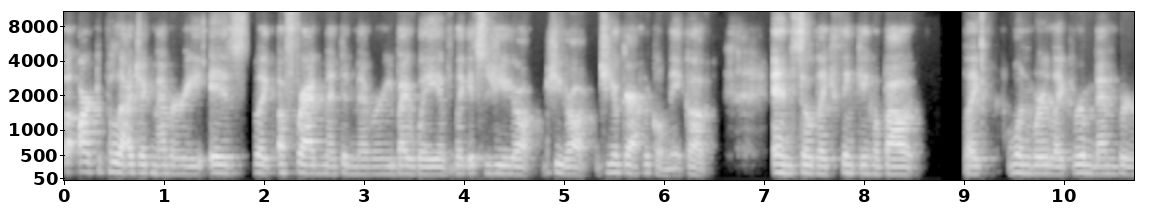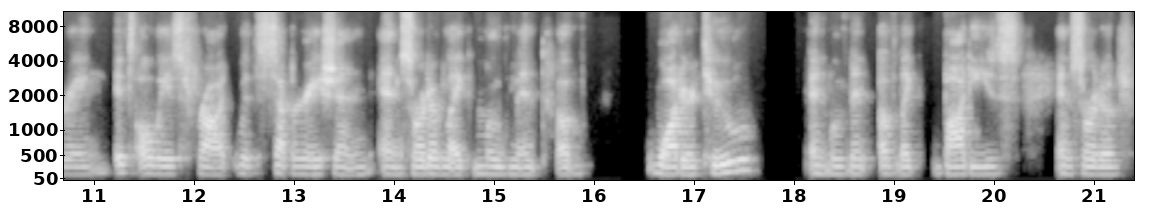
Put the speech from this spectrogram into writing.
the archipelagic memory is like a fragmented memory by way of like its geo- geo- geographical makeup. And so like thinking about like when we're like remembering it's always fraught with separation and sort of like movement of water too and movement of like bodies and sort of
